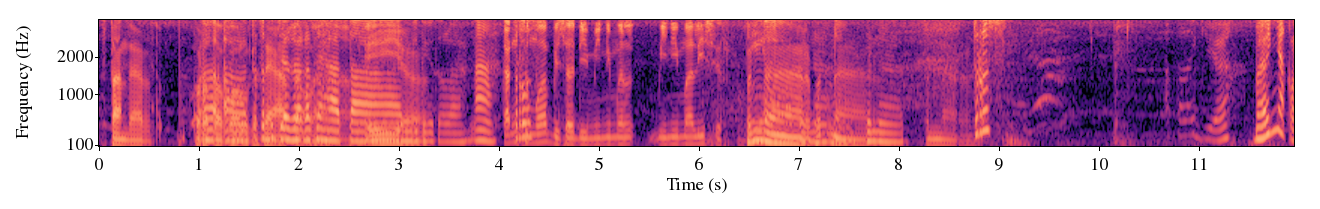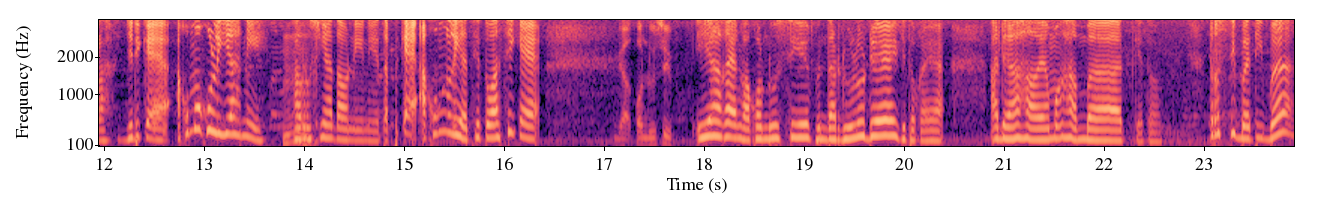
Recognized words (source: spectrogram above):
standar protokol Uh, uh, tetap kesehatan. menjaga lah. kesehatan Iya. gitu gitulah nah kan terus semua bisa diminimal minimalisir Benar, Iya, benar. benar Benar. terus apalagi ya banyak lah jadi kayak aku mau kuliah nih harusnya tahun ini tapi kayak aku ngelihat situasi kayak nggak kondusif iya kayak nggak kondusif bentar dulu deh gitu kayak ada hal yang menghambat gitu terus tiba-tiba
